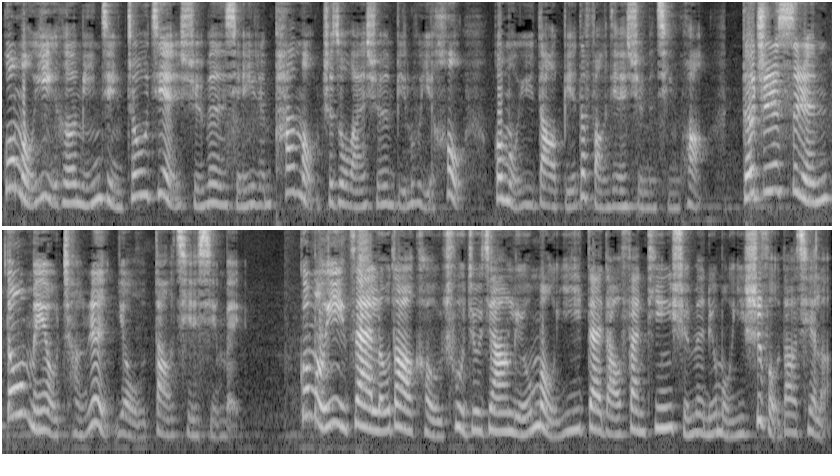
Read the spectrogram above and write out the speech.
郭某义和民警周建询问嫌疑人潘某，制作完询问笔录以后，郭某义到别的房间询问情况，得知四人都没有承认有盗窃行为。郭某义在楼道口处就将刘某一带到饭厅询问刘某一是否盗窃了。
